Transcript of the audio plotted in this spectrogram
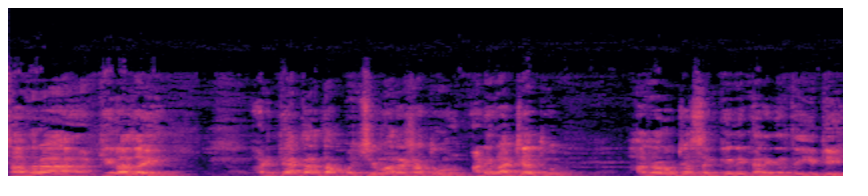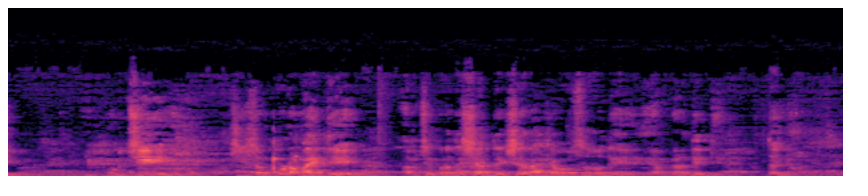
साजरा केला जाईल आणि त्याकरता पश्चिम महाराष्ट्रातून आणि राज्यातून हजारोच्या संख्येने कार्यकर्ते येतील ही पुढची जी संपूर्ण माहिती आहे आमचे प्रदेशाध्यक्ष राजाभाऊ सरोदे हे आपल्याला देतील. धन्यवाद.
